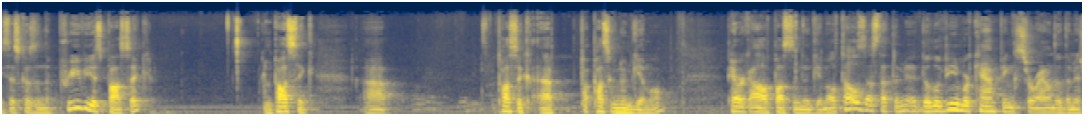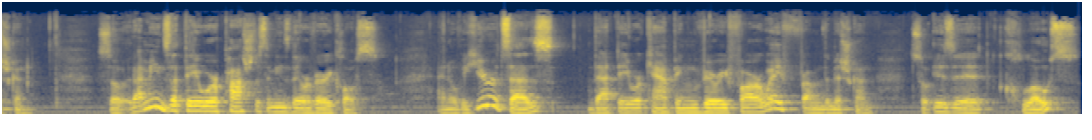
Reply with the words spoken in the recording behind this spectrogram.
He says because in the previous pasuk, in pasuk, uh, pasuk uh, pasuk nun gimel, Perak Aleph pasuk nun gimel tells us that the, the Levim were camping surrounded the Mishkan. So that means that they were pashtus. It means they were very close. And over here it says that they were camping very far away from the Mishkan. So is it close,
